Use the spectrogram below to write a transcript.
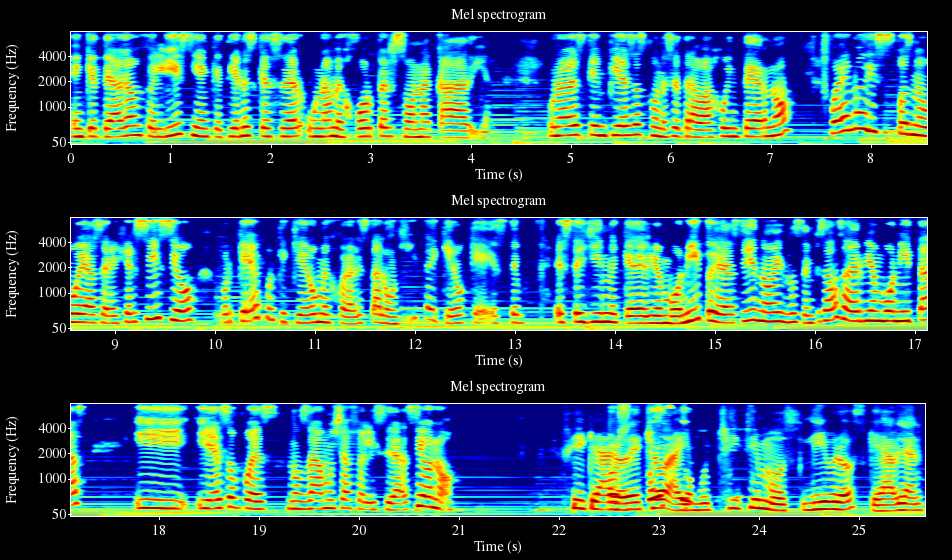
en que te hagan feliz y en que tienes que ser una mejor persona cada día. Una vez que empiezas con ese trabajo interno, bueno, dices, pues me voy a hacer ejercicio. ¿Por qué? Porque quiero mejorar esta lonjita y quiero que este, este jean me quede bien bonito y así, ¿no? Y nos empezamos a ver bien bonitas y, eso pues nos da mucha felicidad, ¿sí o no? Sí, claro. De hecho, hay muchísimos libros que hablan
